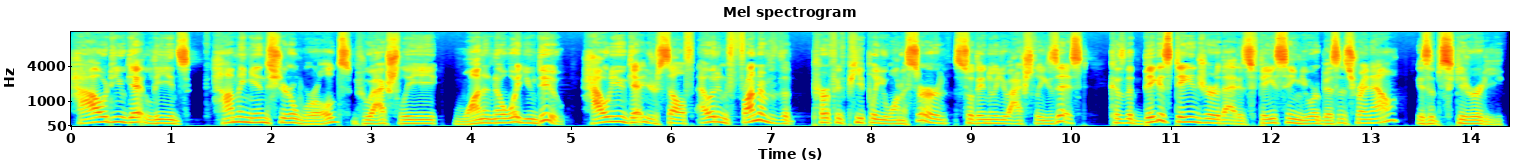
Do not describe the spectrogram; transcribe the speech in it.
How do you get leads coming into your world who actually want to know what you do? How do you get yourself out in front of the perfect people you want to serve so they know you actually exist. Because the biggest danger that is facing your business right now is obscurity.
